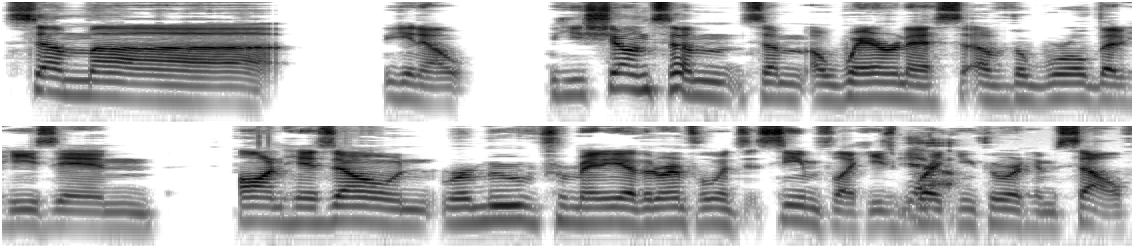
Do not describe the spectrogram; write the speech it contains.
some uh you know he's shown some some awareness of the world that he's in on his own removed from any other influence it seems like he's Yeah. breaking through it himself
